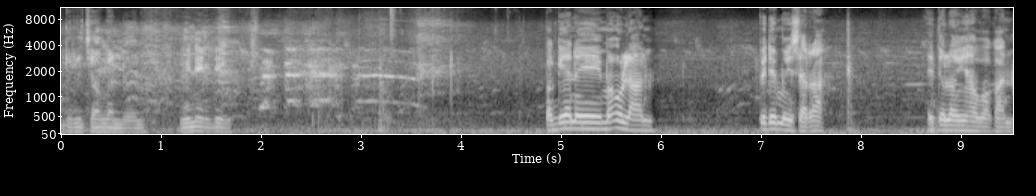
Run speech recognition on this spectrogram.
Diretso hanggang doon. Winilding. Pag yan ay maulan, pwede mo isara. Ito lang yung hawakan.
